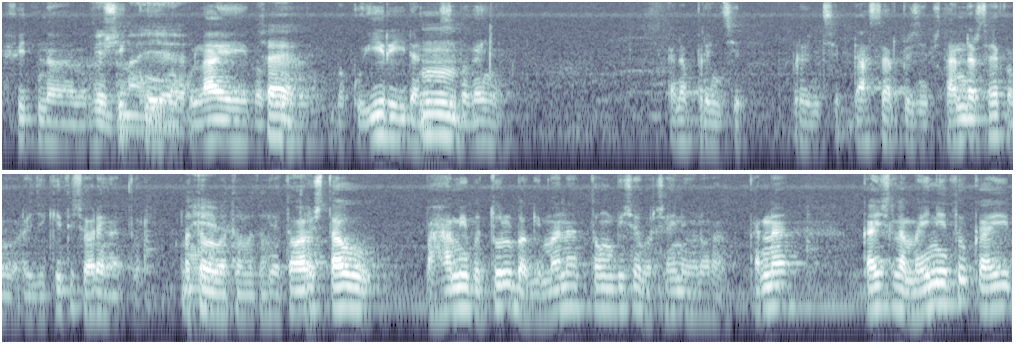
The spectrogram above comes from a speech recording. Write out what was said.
fitnah baku Fitnah, siku iya. baku lai baku, Saya. baku iri dan sebagainya karena prinsip prinsip dasar prinsip standar saya kalau rezeki itu seorang yang atur Betul, betul, betul. ya tong harus tahu pahami betul bagaimana tong bisa bersaing dengan orang karena kai selama ini tuh kai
